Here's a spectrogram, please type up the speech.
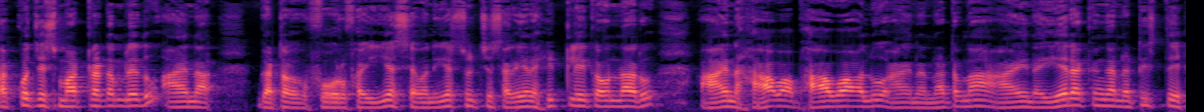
తక్కువ చేసి మాట్లాడటం లేదు. ఆయన గత four five years seven years నుంచి సరైన హిట్ లేక ఉన్నారు. ఆయన హావభావాలు ఆయన నటన ఆయన ఏ రకంగా నటిస్తే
